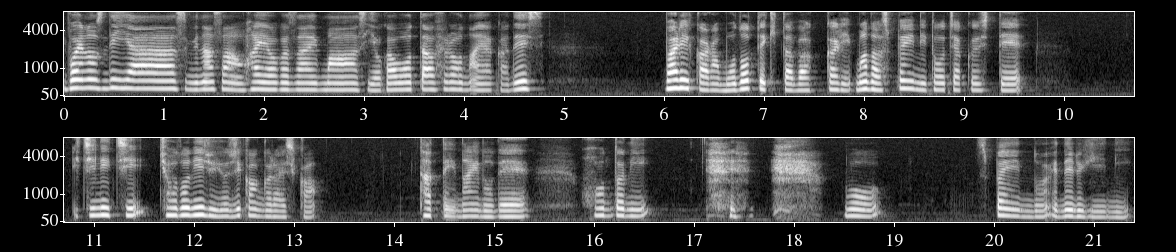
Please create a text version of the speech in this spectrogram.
ボエノスディアス皆さんおはようございます。ヨガウォーターフローのあやかです。バリから戻ってきたばっかり、まだスペインに到着して1日ちょうど24時間ぐらいしか経っていないので、本当に もうスペインのエネルギーに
